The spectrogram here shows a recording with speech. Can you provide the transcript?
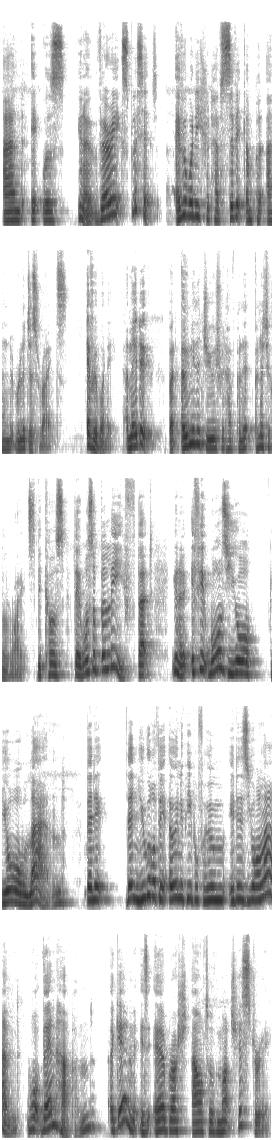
And it was, you know, very explicit. Everybody should have civic and, and religious rights. Everybody. And they do. But only the Jews should have polit- political rights because there was a belief that, you know, if it was your, your land, then it then you are the only people for whom it is your land. What then happened, again, is airbrushed out of much history.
